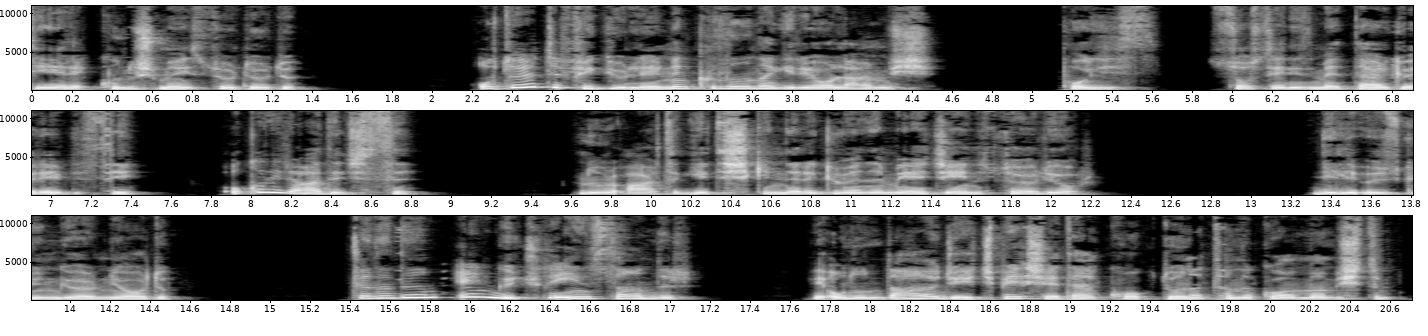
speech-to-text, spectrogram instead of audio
diyerek konuşmayı sürdürdü. Otorite figürlerinin kılığına giriyorlarmış. Polis, sosyal hizmetler görevlisi, okul iradecisi. Nur artık yetişkinlere güvenemeyeceğini söylüyor. Dili üzgün görünüyordu. Tanıdığım en güçlü insandır ve onun daha önce hiçbir şeyden korktuğuna tanık olmamıştım.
